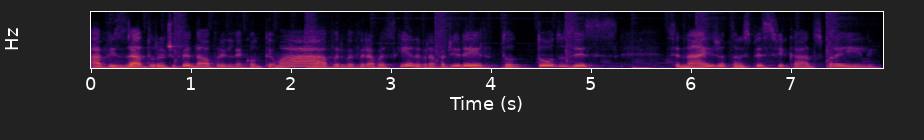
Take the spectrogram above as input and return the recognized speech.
avisar durante o pedal para ele, né? Quando tem uma árvore, vai virar para a esquerda, virar para a direita, to todos esses sinais já estão especificados para ele.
